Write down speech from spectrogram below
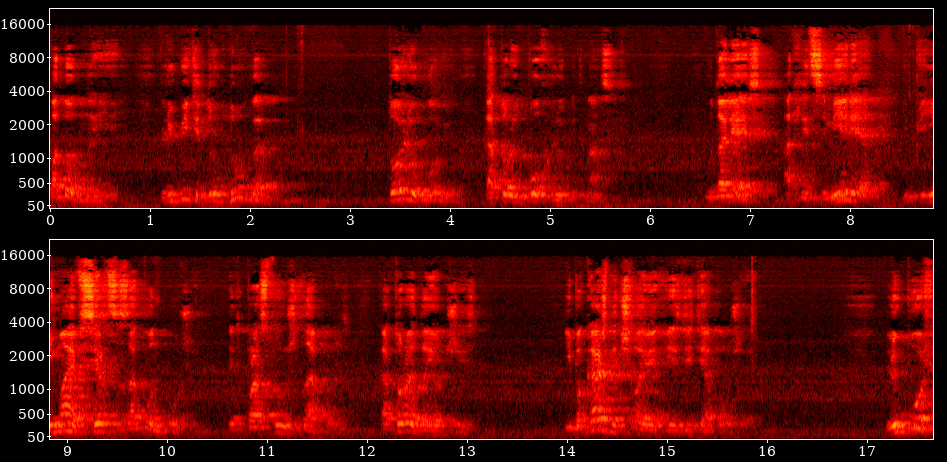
подобная ей. Любите друг друга той любовью, которой Бог любит нас, удаляясь от лицемерия и принимая в сердце закон Божий. Это простую же заповедь, которая дает жизнь. Ибо каждый человек есть дитя Божие. Любовь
